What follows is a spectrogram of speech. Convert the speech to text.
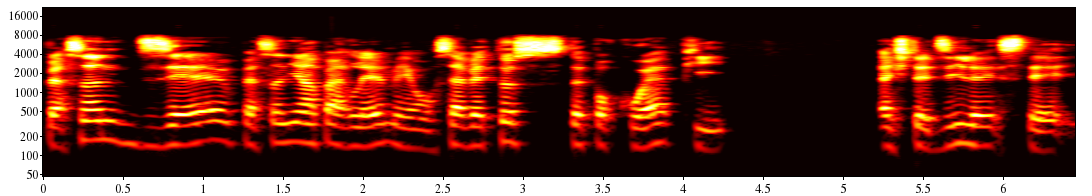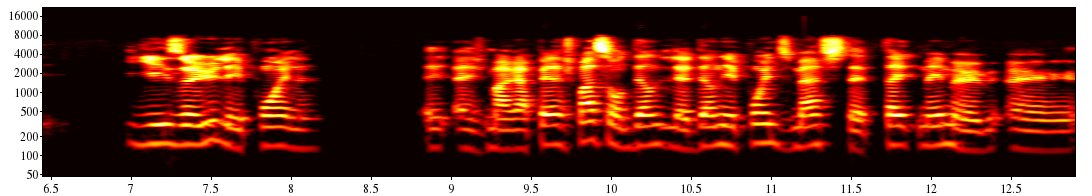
personne disait, personne n'y en parlait, mais on savait tous c'était pourquoi. Puis je te dis, là, c'était. Ils ont eu les points. Là. je me rappelle, je pense que le dernier point du match, c'était peut-être même un,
